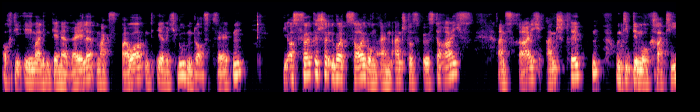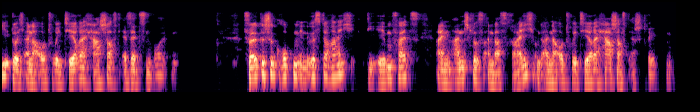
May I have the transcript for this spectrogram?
auch die ehemaligen Generäle Max Bauer und Erich Ludendorff zählten, die aus völkischer Überzeugung einen Anschluss Österreichs ans Reich anstrebten und die Demokratie durch eine autoritäre Herrschaft ersetzen wollten völkische Gruppen in Österreich, die ebenfalls einen Anschluss an das Reich und eine autoritäre Herrschaft erstrebten.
